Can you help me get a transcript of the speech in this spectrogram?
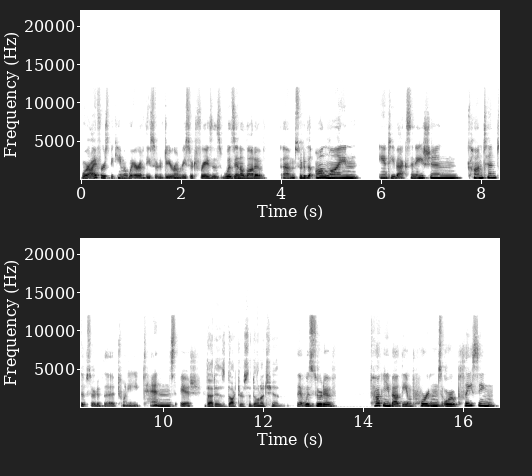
Where I first became aware of these sort of do your own research phrases was in a lot of um, sort of the online anti vaccination content of sort of the 2010s ish. That is Dr. Sedona Chinn. That was sort of talking about the importance or placing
